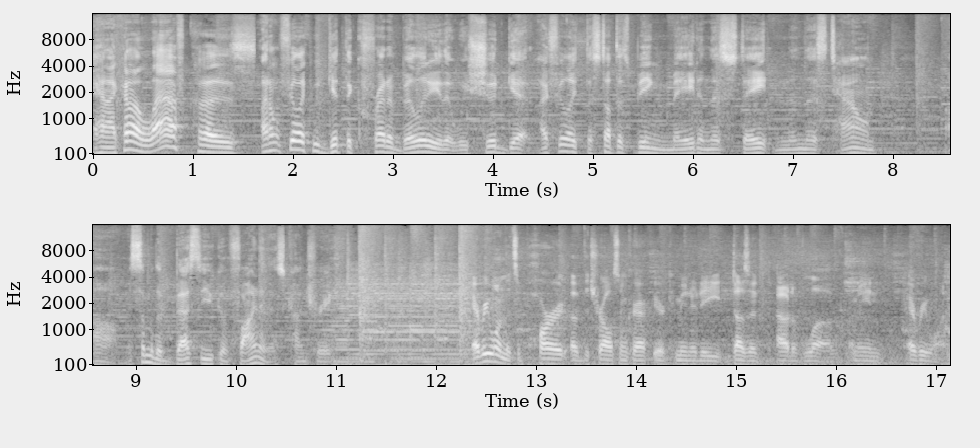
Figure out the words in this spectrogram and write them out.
And I kind of laughed because I don't feel like we get the credibility that we should get. I feel like the stuff that's being made in this state and in this town um, is some of the best that you can find in this country. Everyone that's a part of the Charleston craft beer community does it out of love. I mean, everyone.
